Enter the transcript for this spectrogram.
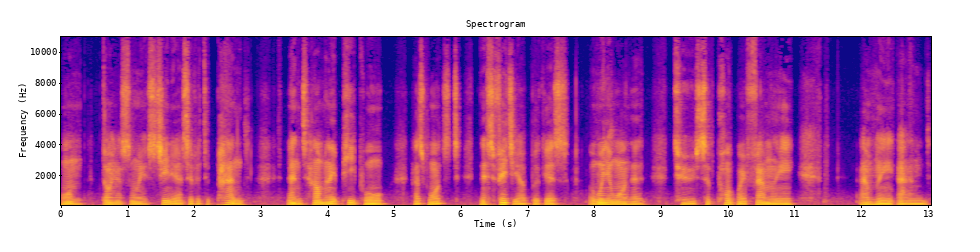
on Dinosaur Studios if it depends and how many people has watched this video because I really wanted to support my family, family and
